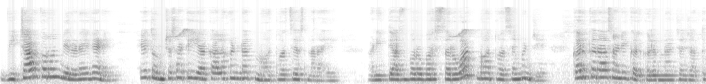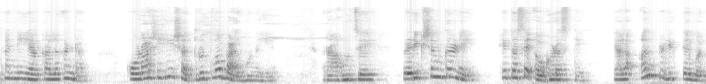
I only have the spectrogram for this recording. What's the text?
विचार करून निर्णय घेणे हे तुमच्यासाठी या कालखंडात महत्त्वाचे असणार आहे. आणि त्याचबरोबर सर्वात महत्त्वाचे म्हणजे कर्करास आणि कर्कलग्नाच्या जातकांनी या कालखंडात कोणाशीही शत्रुत्व बाळगू नये. राहूचे प्रेडिक्शन करणे हे तसे अवघड असते. त्याला अनप्रिडिक्टेबल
